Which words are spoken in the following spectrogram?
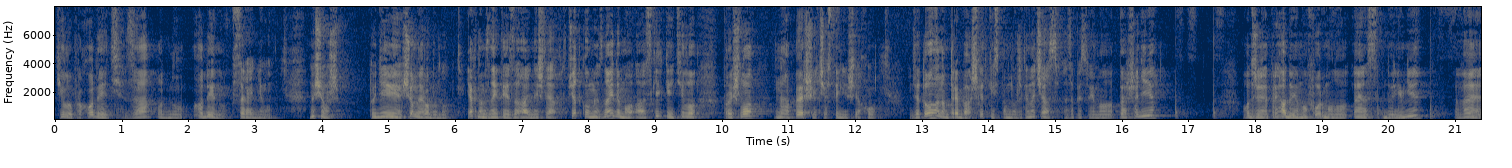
тіло проходить за одну годину в середньому. Ну що ж, тоді що ми робимо? Як нам знайти загальний шлях? Спочатку ми знайдемо, а скільки тіло пройшло на першій частині шляху. Для того нам треба швидкість помножити на час. Записуємо перша дія. Отже, пригадуємо формулу S дорівнює V,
